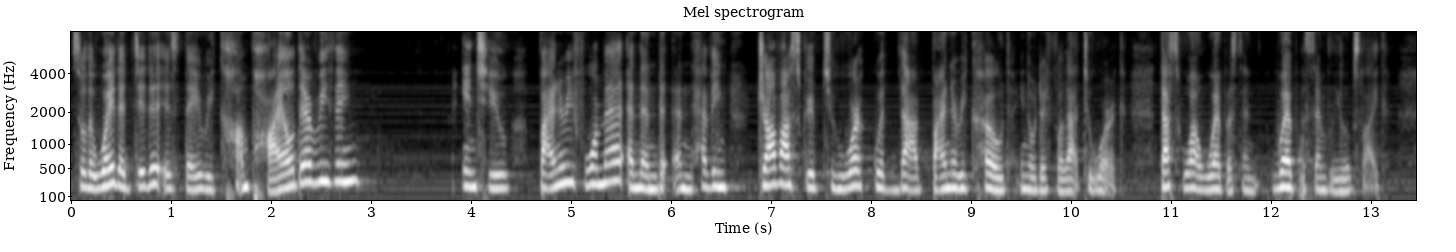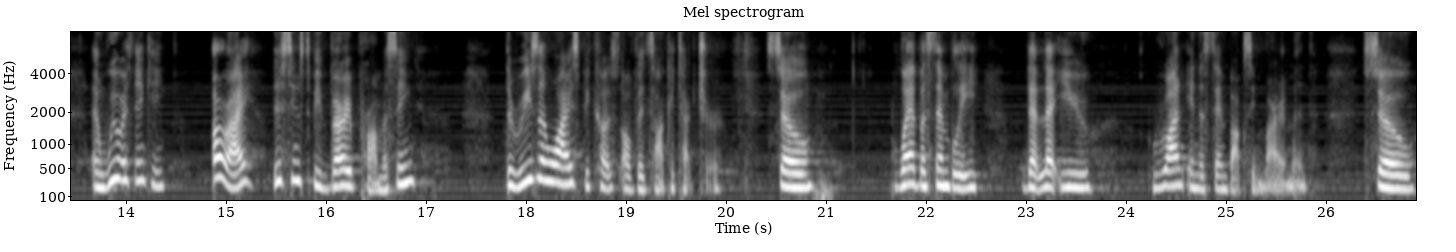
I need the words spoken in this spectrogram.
So the way they did it is they recompiled everything into binary format and then and having JavaScript to work with that binary code in order for that to work. That's what WebAssembly looks like. And we were thinking, all right, this seems to be very promising. The reason why is because of its architecture. So WebAssembly that let you run in the sandbox environment. So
